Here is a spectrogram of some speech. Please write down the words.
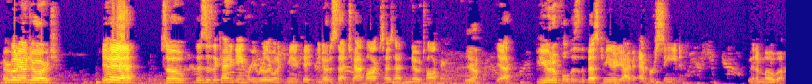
Everybody on George. Yeah. So this is the kind of game where you really want to communicate. You notice that chat box has had no talking. Yeah. Yeah. Beautiful. This is the best community I've ever seen in a MOBA.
